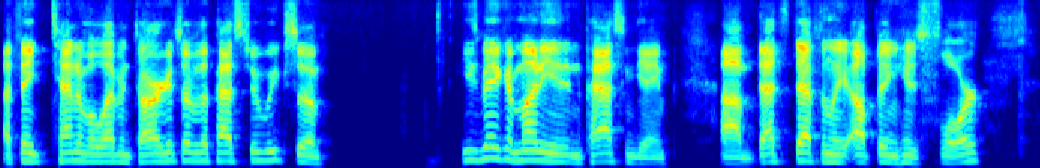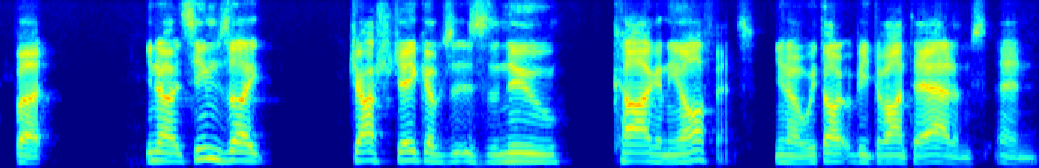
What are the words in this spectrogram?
I think, 10 of 11 targets over the past two weeks. So he's making money in the passing game. Um, that's definitely upping his floor. But, you know, it seems like Josh Jacobs is the new cog in the offense. You know, we thought it would be Davante Adams and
